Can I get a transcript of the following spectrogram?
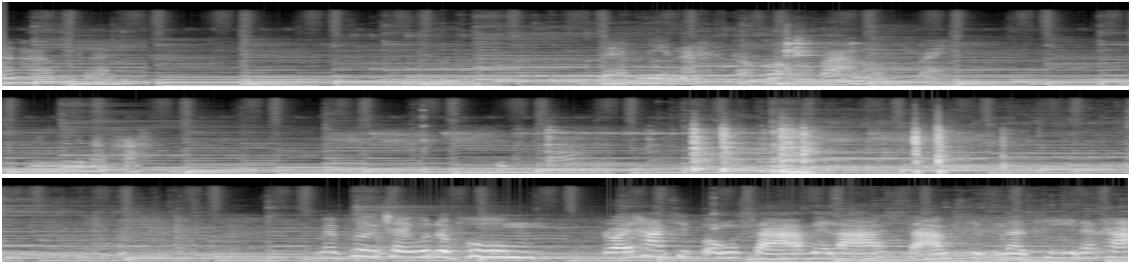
นะคะเพื่อนแบบนี้นะเราก็วางลงไปอย่างนี้นะคะปิดฝาแม่เพิ่งใช้อุณหภูมิ 150 องศาเวลา 30 นาทีนะคะ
